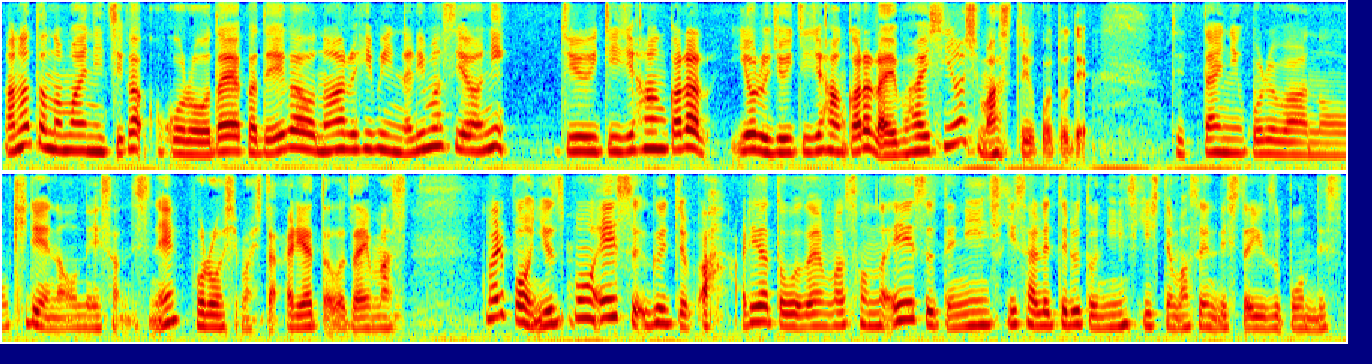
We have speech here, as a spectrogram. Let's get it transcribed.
あなたの毎日が心穏やかで笑顔のある日々になりますように。11時半から、夜11時半からライブ配信をします。ということで。絶対にこれはあの綺麗なお姉さんですね。フォローしました。ありがとうございます。マリポンゆずぽんエースグッジョブ。あありがとうございます。そんなエースって認識されてると認識してませんでした。ゆずぽんです、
